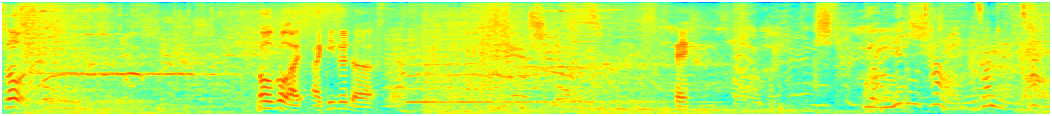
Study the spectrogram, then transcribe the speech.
Slow. Go, go. I, I give you the. Okay. Your middle tower is under attack.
